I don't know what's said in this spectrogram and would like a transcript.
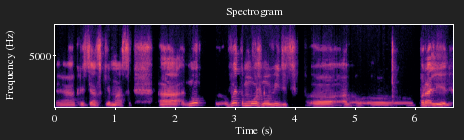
э, крестьянские массы. Ну, в этом можно увидеть параллель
